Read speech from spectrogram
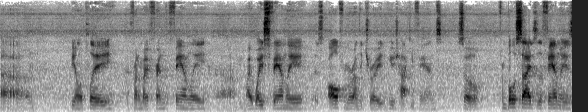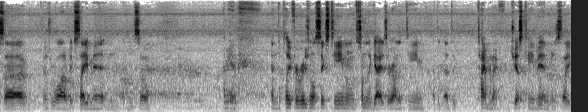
uh, being able to play in front of my friends and family. My wife's family was all from around Detroit, huge hockey fans. So from both sides of the families, uh, there was a lot of excitement, and, and so I mean and to play for original six team and with some of the guys that were on the team at the, at the time when I just came in was like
